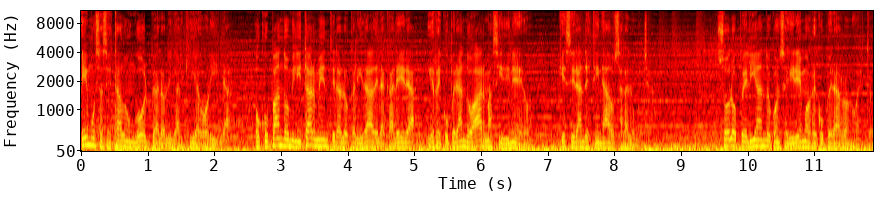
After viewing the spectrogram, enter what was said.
hemos asestado un golpe a la oligarquía gorila ocupando militarmente la localidad de La Calera y recuperando armas y dinero que serán destinados a la lucha. Solo peleando conseguiremos recuperar lo nuestro.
